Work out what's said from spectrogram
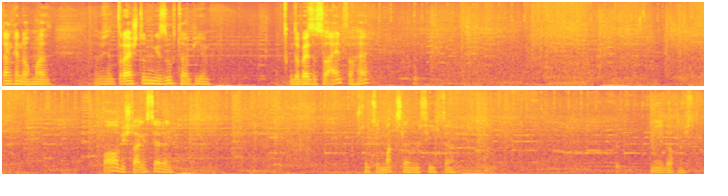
Danke nochmal. Dass ich drei Stunden gesucht habe hier. Und dabei ist es so einfach, hä? Wow, wie stark ist der denn? Bestimmt so ein Max-Level-Viech da. Nee, doch nicht.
